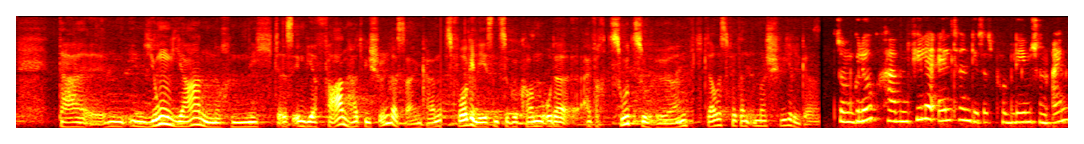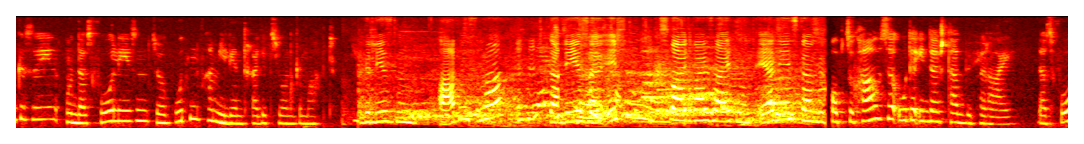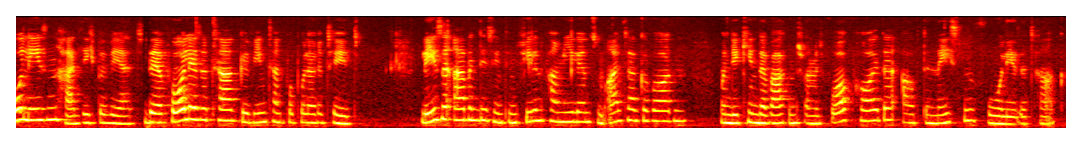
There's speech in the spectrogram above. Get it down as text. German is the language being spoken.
da in, in, jungen Jahren noch nicht es irgendwie erfahren hat, wie schön das sein kann, es vorgelesen zu bekommen oder einfach zuzuhören, ich glaube, es wird dann immer schwieriger. Zum Glück haben viele Eltern dieses Problem schon eingesehen und das Vorlesen zur guten Familientradition gemacht. Wir lesen abends immer, dann lese ich zwei, drei Seiten und er liest dann. Ob zu Hause oder in der Stadtbücherei. Das Vorlesen hat sich bewährt. Der Vorlesetag gewinnt an Popularität. Leseabende sind in vielen Familien zum Alltag geworden und die Kinder warten schon mit Vorfreude auf den nächsten Vorlesetag.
